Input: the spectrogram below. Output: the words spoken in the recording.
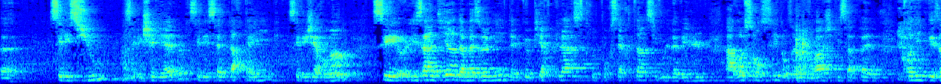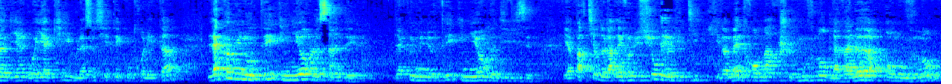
Euh, c'est les Sioux, c'est les Cheyennes, c'est les Celtes archaïques, c'est les Germains, c'est euh, les Indiens d'Amazonie, tels que Pierre Clastre, pour certains, si vous l'avez lu, a recensé dans un ouvrage qui s'appelle Chronique des Indiens Guayaki ou La société contre l'État. La communauté ignore le scindé, la communauté ignore le divisé. Et à partir de la révolution néolithique qui va mettre en marche le mouvement de la valeur en mouvement,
